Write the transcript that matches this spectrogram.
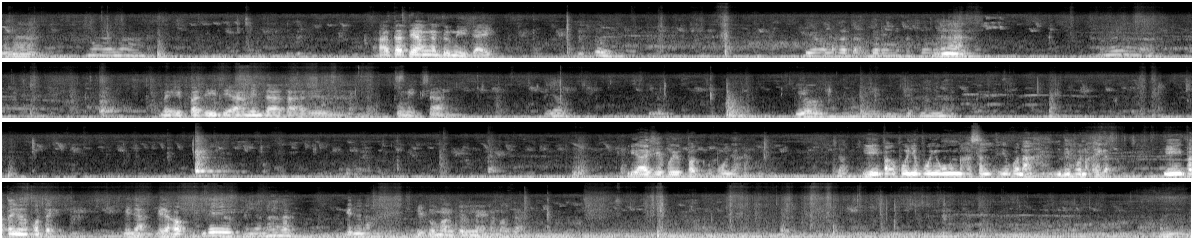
Ano? Mga na. At ati ang dumiday. Uy. Di nga makatagda rin. Ano? Ah. May ipadidi amin data akin. Pumiksan. Ayun. Yun. Tikman na. Iayos po yung pag-upo niya. Ipaupo niyo po yung nakasal, yung na, hindi po nakahiga. Ipatay niyo ng konti. Ganyan, ganyan. Hop, hindi. Ganyan na lang. Ganyan na. Di kumangkal na yun ang maga.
